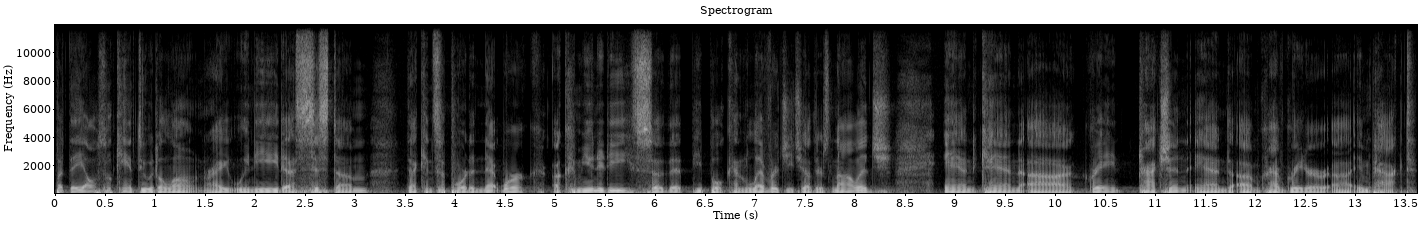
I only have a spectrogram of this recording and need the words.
but they also can't do it alone, right? We need a system that can support a network, a community, so that people can leverage each other's knowledge and can uh, gain traction and um, have greater uh, impact.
